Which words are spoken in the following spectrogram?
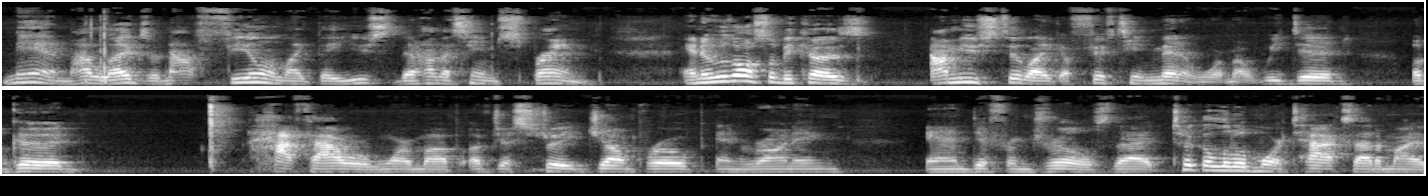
Man, my legs are not feeling like they used to. They don't have the same spring. And it was also because I'm used to like a 15 minute warm up. We did a good half hour warm up of just straight jump rope and running and different drills that took a little more tax out of my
